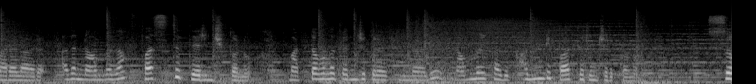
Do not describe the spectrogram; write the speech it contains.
வரலாறு. அதை நாம் தான் ஃபஸ்ட்டு தெரிஞ்சுக்கணும். மற்றவங்க தெரிஞ்சுக்கிறதுக்கு முன்னாடி நம்மளுக்கு அது கண்டிப்பாக தெரிஞ்சிருக்கணும். ஸோ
